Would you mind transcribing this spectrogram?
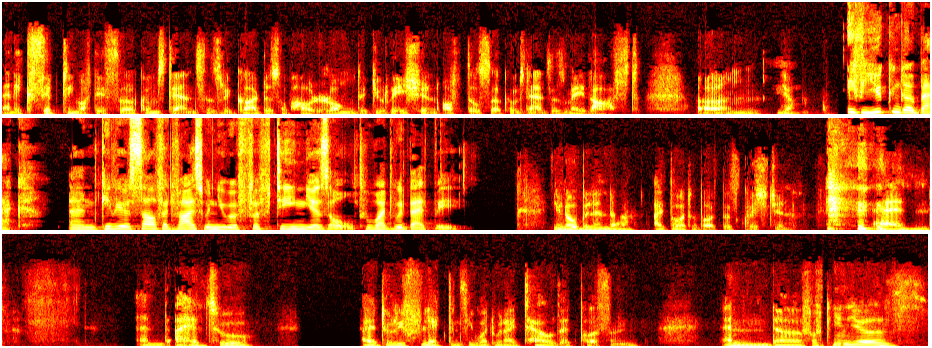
and accepting of their circumstances, regardless of how long the duration of those circumstances may last. Um, yeah. If you can go back and give yourself advice when you were 15 years old, what would that be? You know, Belinda, I thought about this question, and and I had to I had to reflect and see what would I tell that person. And uh, 15 years,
